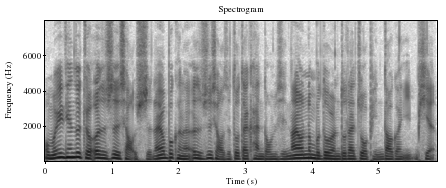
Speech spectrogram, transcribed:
我们一天就只有二十四小时，那又不可能二十四小时都在看东西，那有那么多人都在做频道跟影片。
